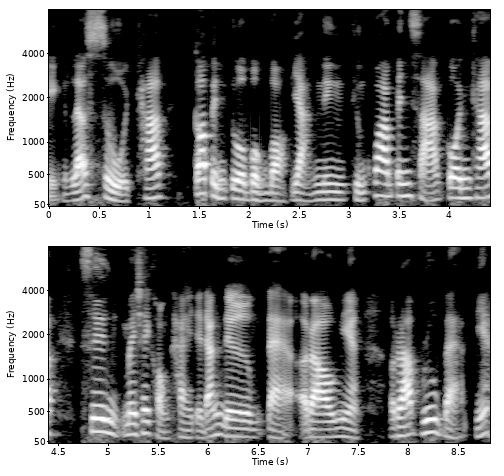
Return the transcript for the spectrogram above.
ง และสูตรครับ ก็เป็นตัวบ่งบอกอย่างหนึ่งถึงความเป็นสากลครับ ซึ่งไม่ใช่ของไทยแต่ดั้งเดิม แต่เราเนี่ยรับรูปแบบเนี้ย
